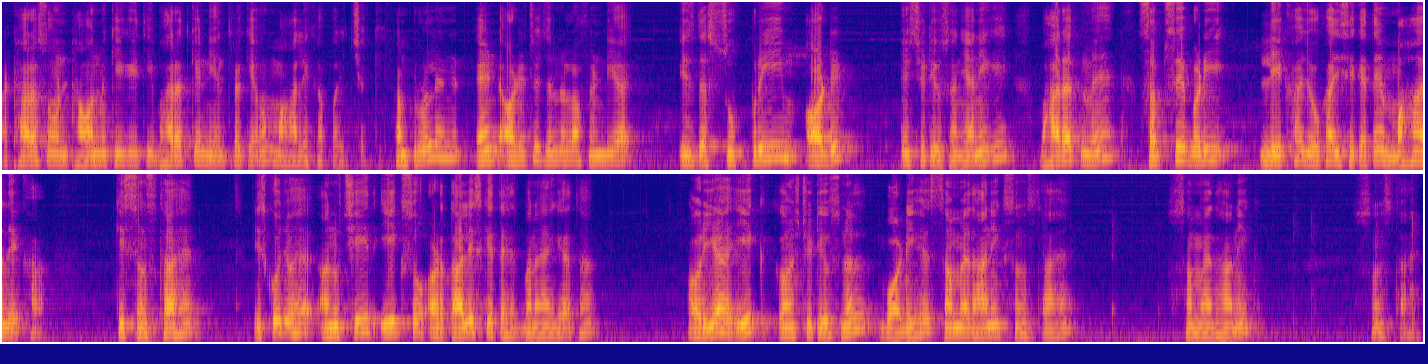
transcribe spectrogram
अठारह में की गई थी। भारत के नियंत्रक एवं महालेखा परीक्षक की। Controller and auditor general of India is the supreme audit institution यानी कि भारत में सबसे बड़ी लेखा जोखा जिसे कहते हैं, महालेखा की संस्था है। इसको जो है, अनुच्छेद 148 के तहत बनाया गया था और यह एक कॉन्स्टिट्यूशनल बॉडी है, संवैधानिक संस्था है, संवैधानिक संस्था है।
